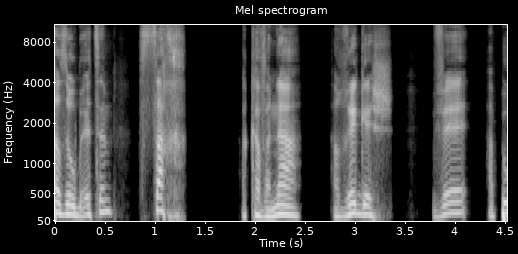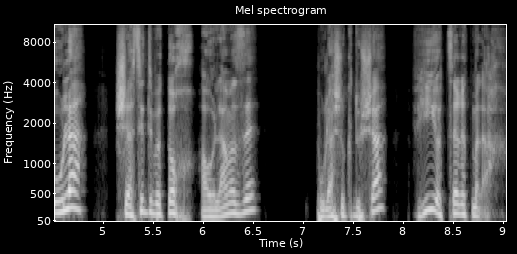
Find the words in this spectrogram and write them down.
הזה הוא בעצם סך הכוונה, הרגש והפעולה שעשיתי בתוך העולם הזה, פעולה של קדושה, והיא יוצרת מלאך.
